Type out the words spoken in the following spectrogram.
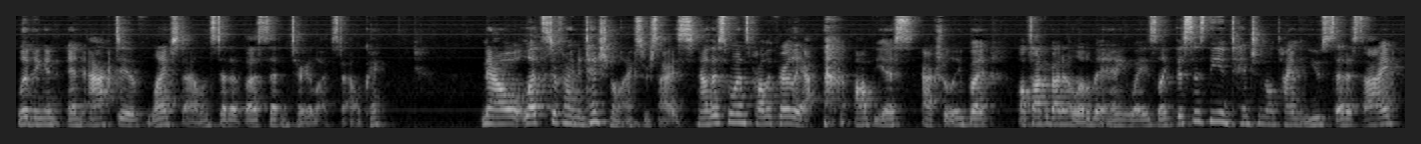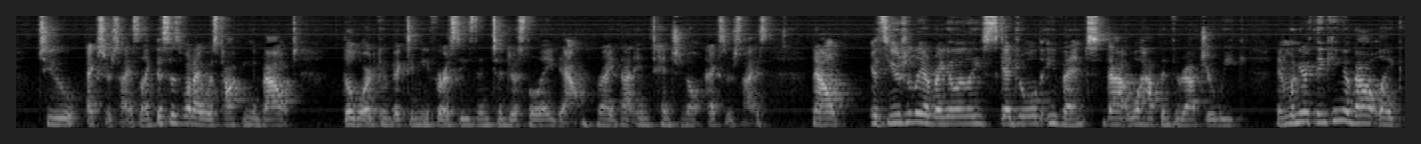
living an, an active lifestyle instead of a sedentary lifestyle. Okay. Now let's define intentional exercise. Now this one's probably fairly obvious actually, but I'll talk about it a little bit anyways. Like this is the intentional time that you set aside to exercise. Like this is what I was talking about the Lord convicting me for a season to just lay down, right? That intentional exercise. Now, it's usually a regularly scheduled event that will happen throughout your week. And when you're thinking about like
